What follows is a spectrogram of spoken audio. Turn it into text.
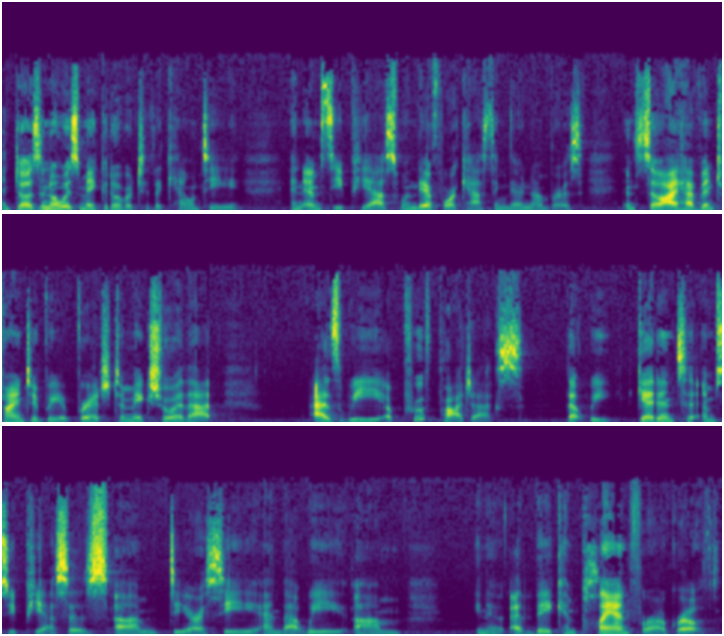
it doesn't always make it over to the county and MCPS when they're forecasting their numbers. And so I have been trying to be a bridge to make sure that as we approve projects, that we get into MCPS's um, DRC and that we, um, you know, they can plan for our growth.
